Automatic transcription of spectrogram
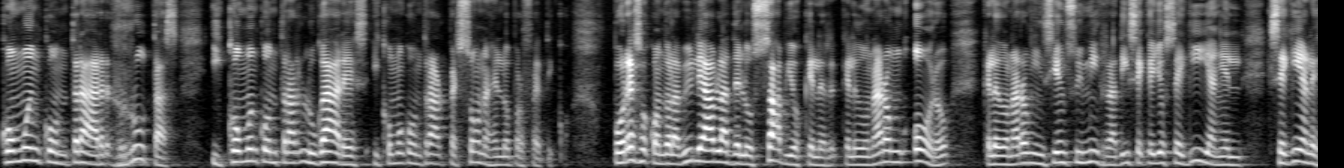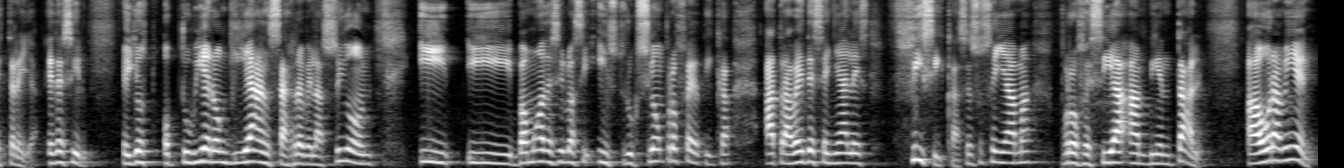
cómo encontrar rutas y cómo encontrar lugares y cómo encontrar personas en lo profético. Por eso, cuando la Biblia habla de los sabios que le, donaron oro, que le donaron incienso y mirra, dice que ellos seguían, el, seguían la estrella. Es decir, ellos obtuvieron guianza, revelación y, vamos a decirlo así, instrucción profética a través de señales físicas. Eso se llama profecía ambiental. Ahora bien,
